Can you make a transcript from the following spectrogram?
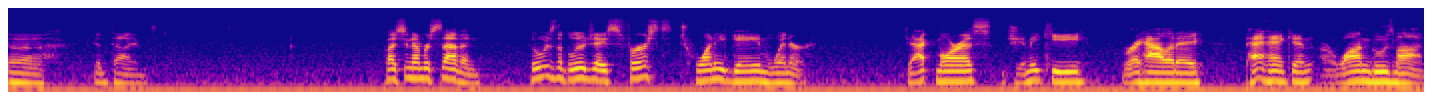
uh, good times. Question number seven: Who was the Blue Jays' first 20 game winner? Jack Morris, Jimmy Key, Roy Halladay, Pat Hentgen, or Juan Guzman?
